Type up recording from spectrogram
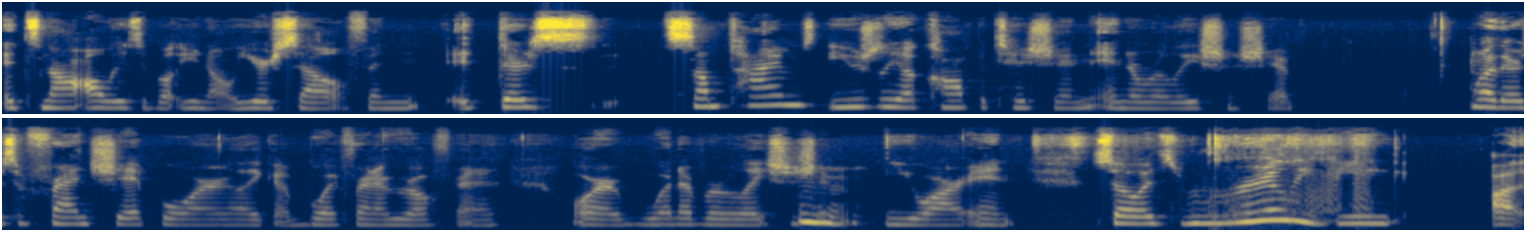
it's not always about you know yourself and it there's sometimes usually a competition in a relationship whether it's a friendship or like a boyfriend or girlfriend or whatever relationship Mhm. you are in. So it's really being uh,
